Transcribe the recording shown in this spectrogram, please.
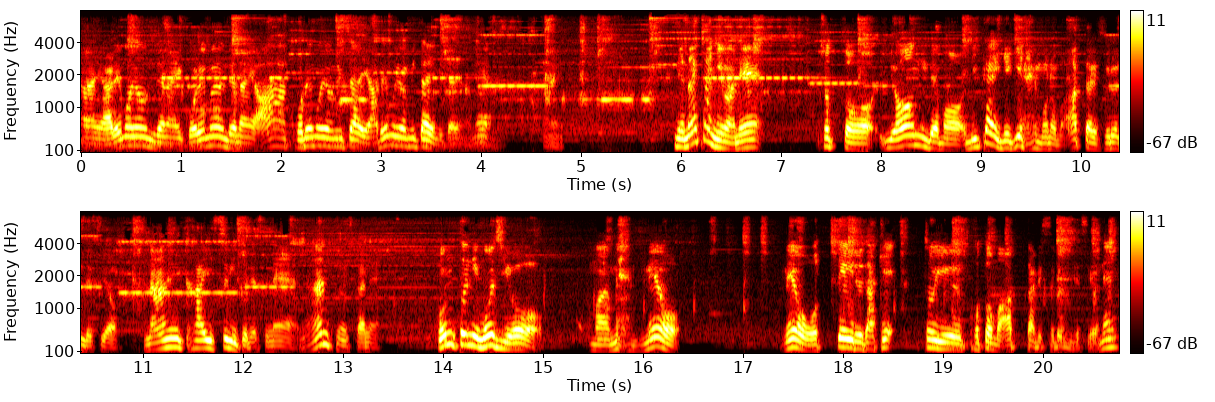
はい。あれも読んでない、これも読んでない、ああ、これも読みたい、あれも読みたいみたいなね。で、中にはね、ちょっと読んでも理解できないものもあったりするんですよ。難解すぎてですね、なんていうんですかね。本当に文字を、まあ、目を目を追っているだけということもあったりするんですよね。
